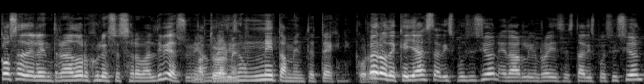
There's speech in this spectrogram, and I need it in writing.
cosa del entrenador Julio César Valdivieso, una decisión netamente técnica. Pero de que ya está a disposición, Edarlin Reyes está a disposición.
